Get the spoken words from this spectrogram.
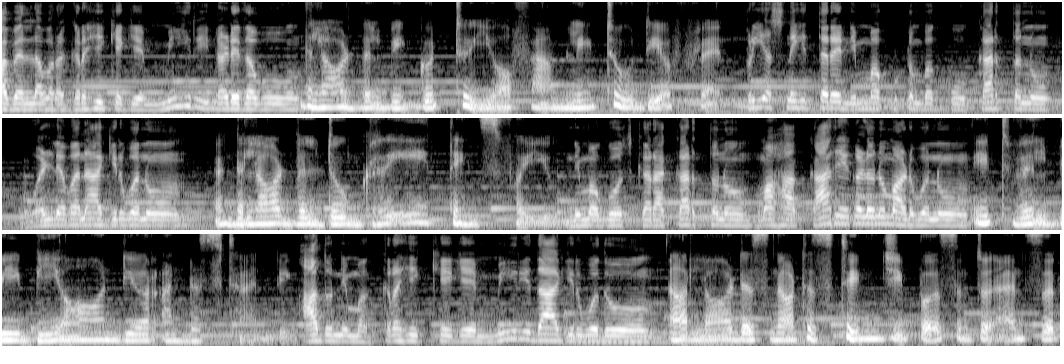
ಅವೆಲ್ಲವರ ಗ್ರಹಿಕೆಗೆ ಮೀರಿ ನಡೆದವು. The Lord will be good to your family to dear friend ಪ್ರಿಯ ಸ್ನೇಹಿತರೆ ನಿಮ್ಮ ಕುಟುಂಬಕ್ಕೂ ಕರ್ತನು ಒಳ್ಳೆಯವನಾಗಿರುವನು. The Lord will do great things for you ನಿಮಗೋಸ್ಕರ ಕರ್ತನು ಮಹಾ ಕಾರ್ಯಗಳನ್ನು ಮಾಡುವನು. It will be beyond your understanding ಅದು ನಿಮ್ಮ ಗ್ರಹಿಕೆಗೆ ಮೀರಿದಾಗಿರುವುದು. Our Lord is not a stingy person to answer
